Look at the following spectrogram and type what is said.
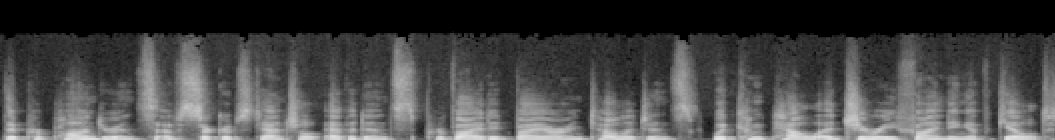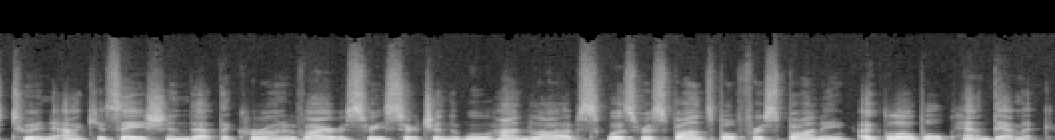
the preponderance of circumstantial evidence provided by our intelligence would compel a jury finding of guilt to an accusation that the coronavirus research in the Wuhan labs was responsible for spawning a global pandemic.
